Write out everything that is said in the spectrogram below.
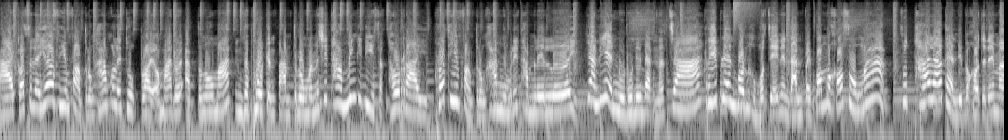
ตายก็อสเลเยอร์ทีมฝั่งตรงข้ามก็เลยถูกปล่อยออกมาโดยอัตโนมัติซึ่งถ้าพูดกันตามตรงมันไม่ใช่ทามมิ่งที่ดีสักเท่าไหร่เพราะทีมฝั่งตรงข้ามยังไม่ได้ทำเลนเลย อย่างที่เห็นหนูดูในแบบนะจ๊ะคลิปเลนบนของโปรเจเนี่ยดันไปป้อมพวกเขาสูงมาก สุดท้ายแล้วแทนที่พวกเขาจะได้มา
